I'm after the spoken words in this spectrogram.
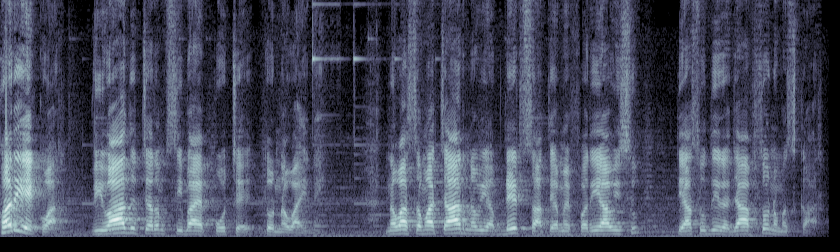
ફરી એકવાર વિવાદ ચરમસીમાએ પહોંચે તો નવાય નહીં. નવા સમાચાર, નવી અપડેટ સાથે અમે ફરી આવીશું. ત્યાં સુધી રજા આપશો. નમસ્કાર.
